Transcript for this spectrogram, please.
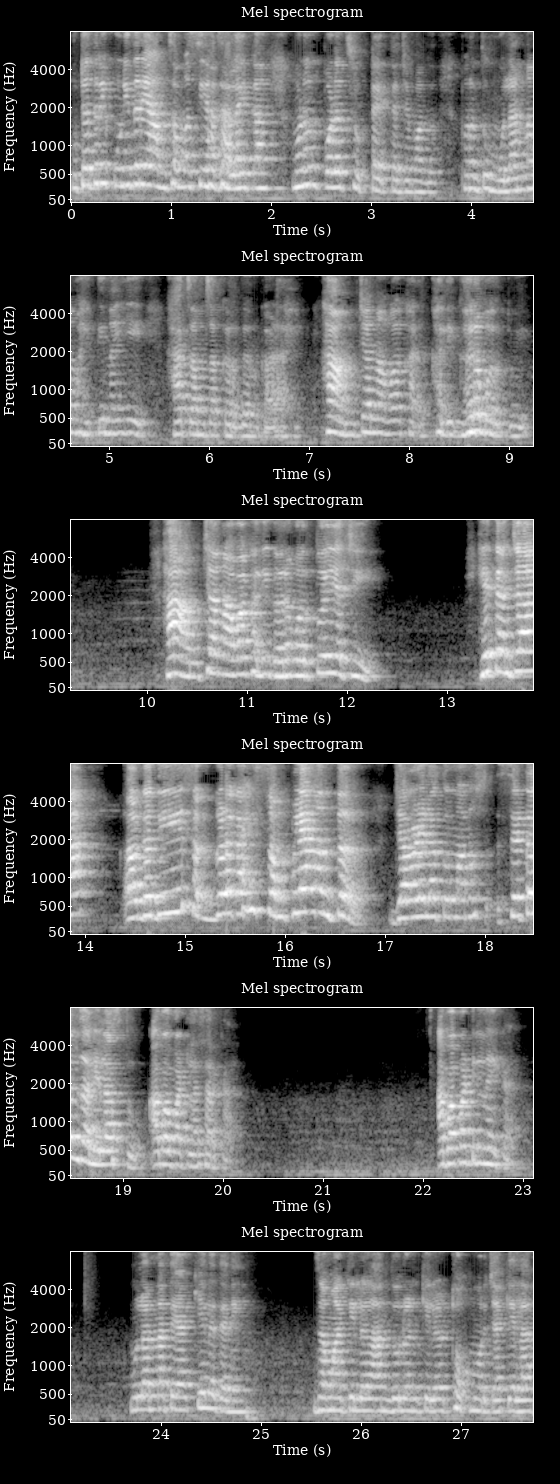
कुठंतरी कुणीतरी आमचा मसीहा झालाय का? म्हणून पडत सुटतायत त्याच्या मागं. परंतु मुलांना माहिती नाहीये हाच आमचा कर्दन काळ आहे. हा आमच्या नावा खाली घर भरतोय. हा आमच्या नावाखाली घर भरतोय याची. हे त्यांच्या अगदी सगळं काही संपल्यानंतर ज्या वेळेला तो माणूस सेटल झालेला असतो आबा पाटलासारखा. आबा पाटील नाही का? मुलांना त्या केलं त्याने. जमा केलं आंदोलन केलं ठोक मोर्चा केला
